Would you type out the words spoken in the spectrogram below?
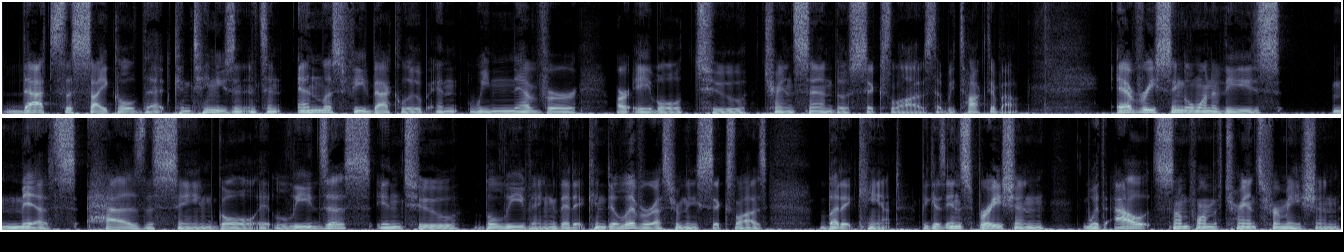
that's the cycle that continues and it's an endless feedback loop and we never are able to transcend those six laws that we talked about. Every single one of these myths has the same goal. It leads us into believing that it can deliver us from these six laws, but it can't because inspiration without some form of transformation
